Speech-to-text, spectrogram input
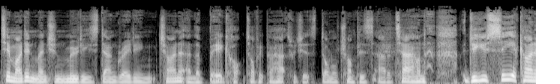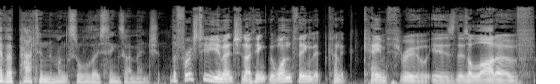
Tim, I didn't mention Moody's downgrading China and the big hot topic, perhaps, which is Donald Trump is out of town. Do you see a kind of a pattern amongst all those things I mentioned? The first two you mentioned, I think the one thing that kind of came through is there's a lot of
